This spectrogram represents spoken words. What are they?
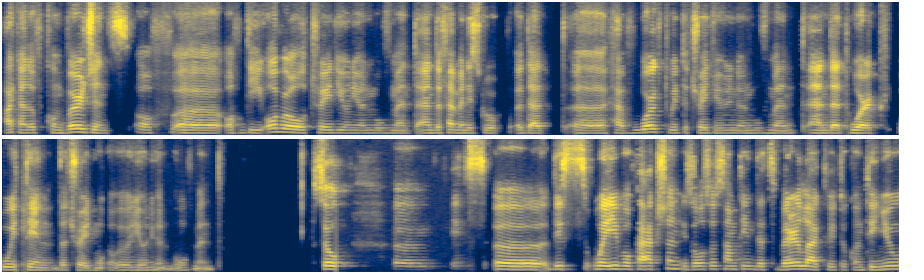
a kind of convergence of, of the overall trade union movement and the feminist group that have worked with the trade union movement and that work within the trade union movement. So um, it's uh, this wave of action is also something that's very likely to continue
